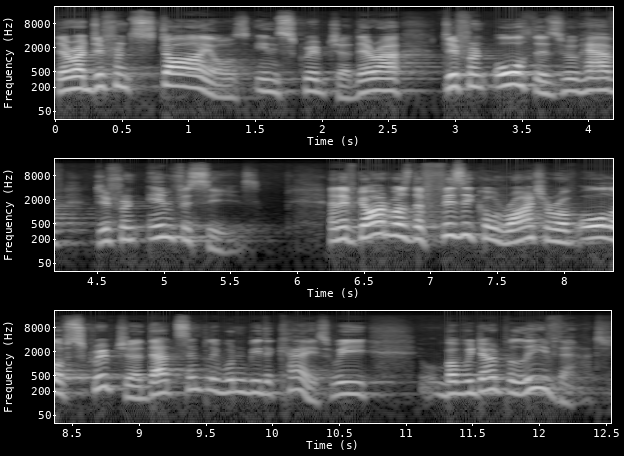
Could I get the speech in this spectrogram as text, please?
There are different styles in Scripture. There are different authors who have different emphases. And if God was the physical writer of all of Scripture, that simply wouldn't be the case. We, but we don't believe that.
